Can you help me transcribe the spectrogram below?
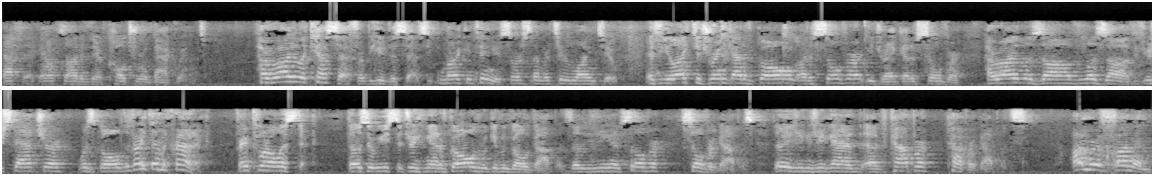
ethic, outside of their cultural background. Harai lekesef, Rabbi Yehuda says. Gemara continues, source number two, line two. If you like to drink out of gold, out of silver, you drank out of silver. Harai lazav, lazav. If your stature was gold, it's very democratic, very pluralistic. Those who were used to drinking out of gold were given gold goblets. Those who were drinking out of silver, silver goblets. Those who were drinking out of copper, copper goblets. Amr of Chanan,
